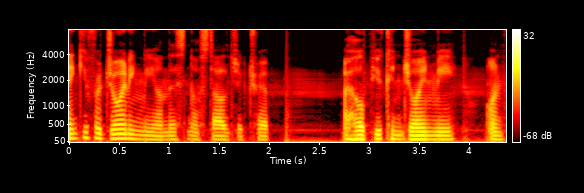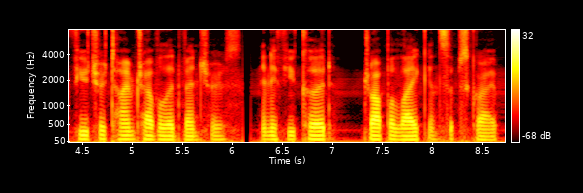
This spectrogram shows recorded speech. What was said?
Thank you for joining me on this nostalgic trip. I hope you can join me on future time travel adventures, and if you could, drop a like and subscribe.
